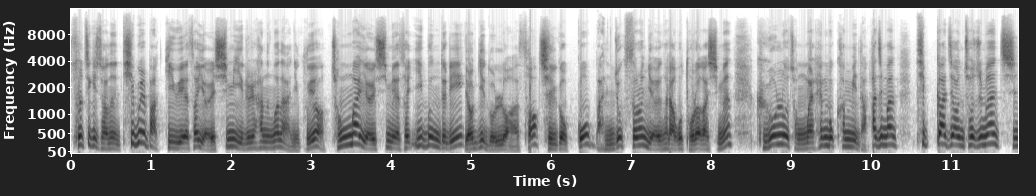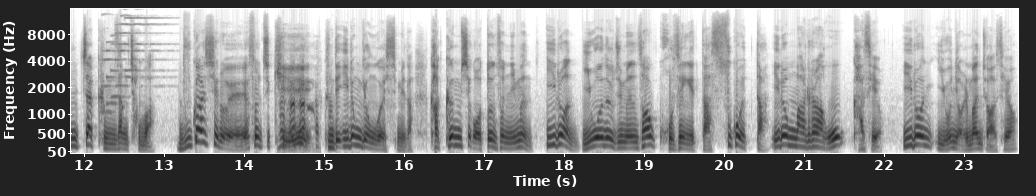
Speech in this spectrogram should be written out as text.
솔직히 저는 팁을 받기 위해서 열심히 일을 하는 건 아니고요. 정말 열심히 해서 이분들이 여기 놀러 와서 즐겁고 만족스러운 여행을 하고 돌아가시면 그걸로 정말 행복합니다. 하지만 팁까지 얹혀주면 진짜 금상첨화. 누가 싫어해 솔직히? 근데 이런 경우가 있습니다. 가끔씩 어떤 손님은 1원 2원을 주면서 고생했다 수고했다 이런 말을 하고 가세요. 1원 2원이 얼마인 줄 아세요?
